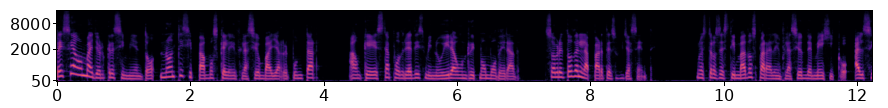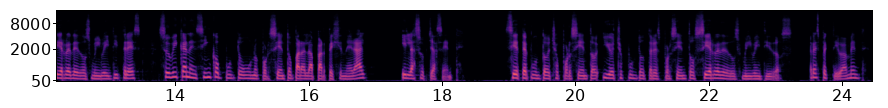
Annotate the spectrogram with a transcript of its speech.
pese a un mayor crecimiento, no anticipamos que la inflación vaya a repuntar aunque ésta podría disminuir a un ritmo moderado, sobre todo en la parte subyacente. Nuestros estimados para la inflación de México al cierre de 2023 se ubican en 5.1% para la parte general y la subyacente, 7.8% y 8.3% cierre de 2022, respectivamente.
